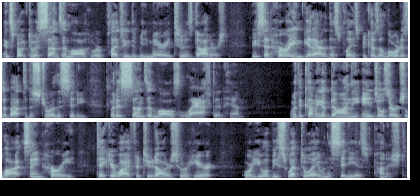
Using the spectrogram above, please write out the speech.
and spoke to his sons in law, who were pledging to be married to his daughters. And he said, Hurry and get out of this place, because the Lord is about to destroy the city. But his sons in laws laughed at him. With the coming of dawn, the angels urged Lot, saying, Hurry, take your wife, your two daughters who are here or you will be swept away when the city is punished.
